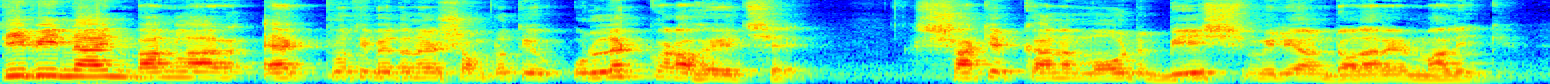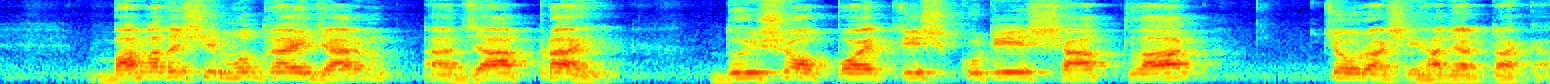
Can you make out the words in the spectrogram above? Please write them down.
টিভি নাইন বাংলার এক প্রতিবেদনের সম্প্রতি উল্লেখ করা হয়েছে, শাকিব খান মোট বিশ মিলিয়ন ডলারের মালিক। বাংলাদেশি মুদ্রায় যার, যা প্রায় দুইশো পঁয়ত্রিশ কোটি সাত লাখ চৌরাশি হাজার টাকা।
